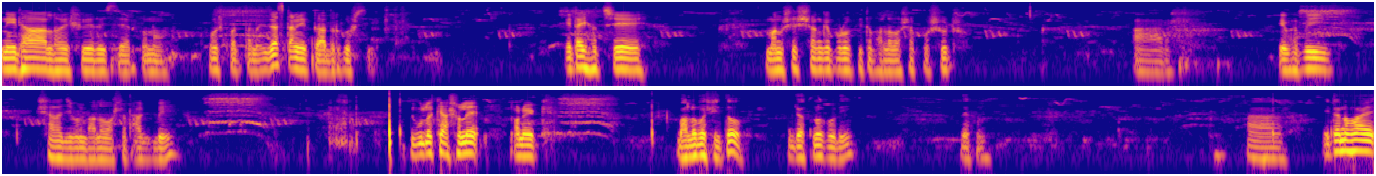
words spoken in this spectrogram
নিঢাল হয়ে শুয়ে রয়েছে আর কোনো হুশ পাত্তা নাই। জাস্ট আমি একটু আদর করছি। এটাই হচ্ছে মানুষের সঙ্গে প্রকৃত ভালোবাসা পশুর। আর এভাবেই সারা জীবন ভালোবাসা থাকবে। এগুলোকে আসলে অনেক ভালোবাসি তো, যত্ন করি। দেখুন। আর এটা না হয়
